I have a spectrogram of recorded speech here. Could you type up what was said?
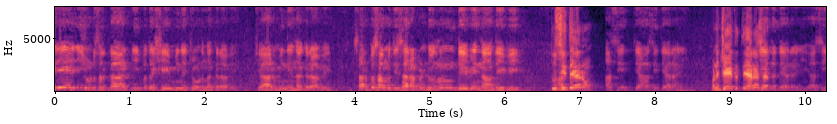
ਇਹ ਹੈ ਜੀ ਹੁਣ ਸਰਕਾਰ ਕੀ ਪਤਾ 6 ਮਹੀਨੇ ਚੋਣ ਨਾ ਕਰਾਵੇ 4 ਮਹੀਨੇ ਨਾ ਕਰਾਵੇ। ਸਰਬਸੰਮਤੀ ਸਾਰਾ ਪਿੰਡ ਉਹਨਾਂ ਨੂੰ ਦੇਵੇ ਨਾ ਦੇਵੇ। ਤੁਸੀਂ ਤਿਆਰ ਹੋ? ਅਸੀਂ ਤਿਆਰ ਅਸੀਂ ਤਿਆਰ ਹਾਂ ਜੀ। ਪੰਚਾਇਤ ਤਿਆਰ ਹੈ ਸਰ? ਤਿਆਰ ਹੈ ਜੀ ਅਸੀਂ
